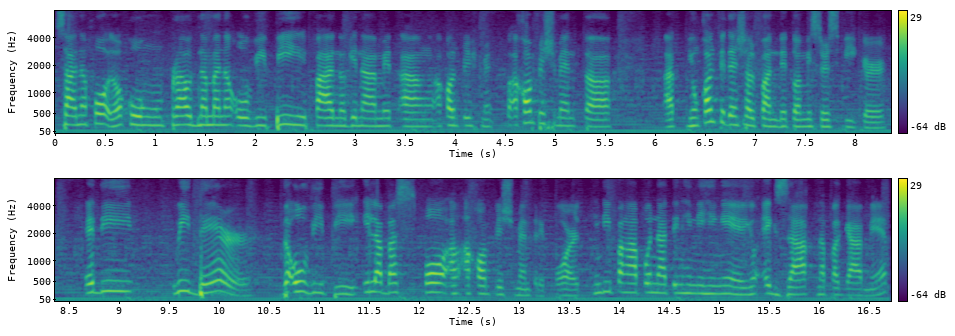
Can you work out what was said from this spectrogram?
sana po no kung proud naman ng OVP paano ginamit ang accomplishment accomplishment uh, at yung confidential fund nito Mr. Speaker edi we dare the OVP ilabas po ang accomplishment report hindi pa nga po natin hinihingi yung exact na paggamit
